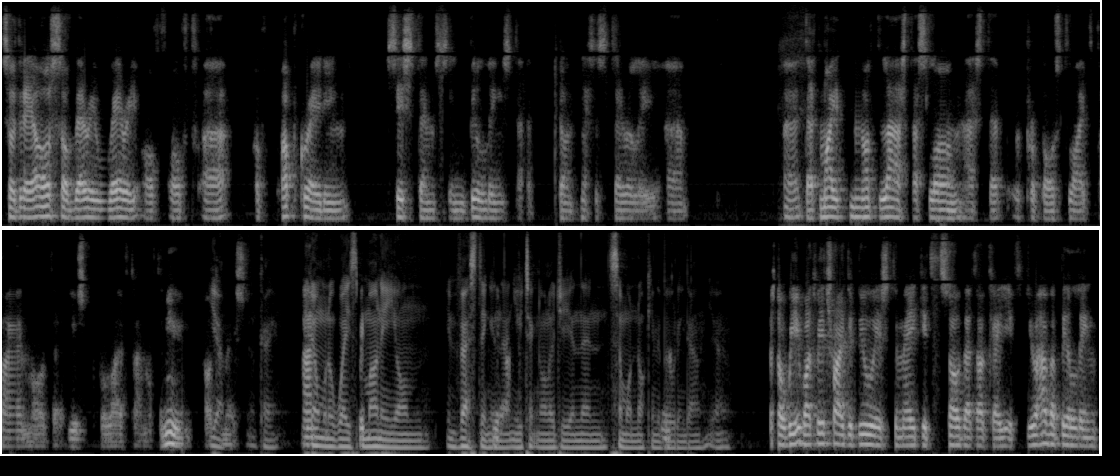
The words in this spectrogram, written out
so they are also very wary of of uh, of upgrading systems in buildings that don't necessarily um, uh, that might not last as long as the proposed lifetime or the useful lifetime of the new automation. Yeah, okay. You and don't want to waste money on investing in yeah. that new technology and then someone knocking the building down. Yeah so we what we try to do is to make it so that okay if you have a building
